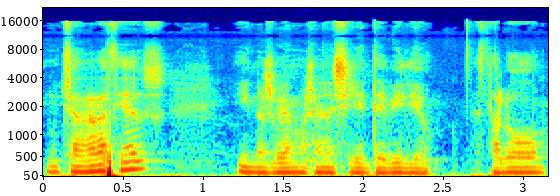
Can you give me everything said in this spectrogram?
muchas gracias y nos vemos en el siguiente vídeo. Hasta luego.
